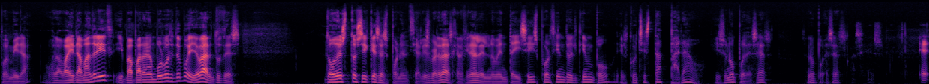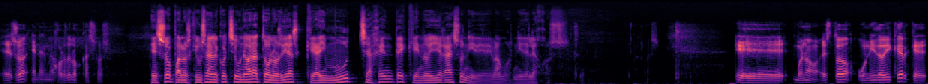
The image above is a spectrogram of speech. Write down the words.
pues mira, ahora va a ir a Madrid y va a parar en Burgos y te puede llevar. Entonces, todo esto sí que es exponencial. Y es verdad, es que al final el 96% del tiempo el coche está parado. Y eso no puede ser. Eso no puede ser. Así es. E- Eso en el mejor de los casos. Eso para los que usan el coche una hora todos los días, que hay mucha gente que no llega a eso ni de, vamos, ni de lejos. Eh, bueno, esto unido, Iker, que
